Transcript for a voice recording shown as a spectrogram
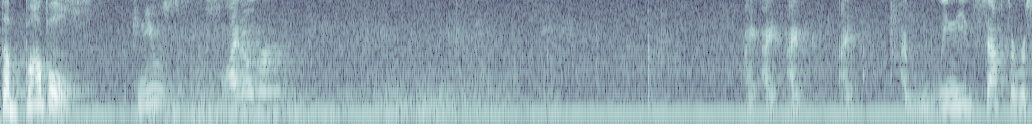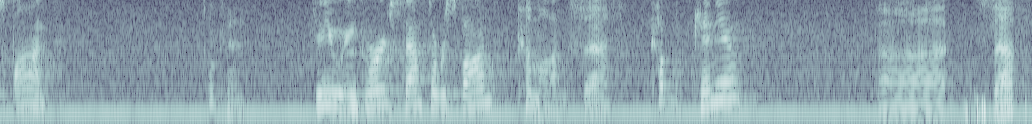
The bubbles. Can you slide over I, I, I, I, we need Seth to respond. Okay. Can you encourage Seth to respond? Come on, Seth. Come, can you? Uh, Seth.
